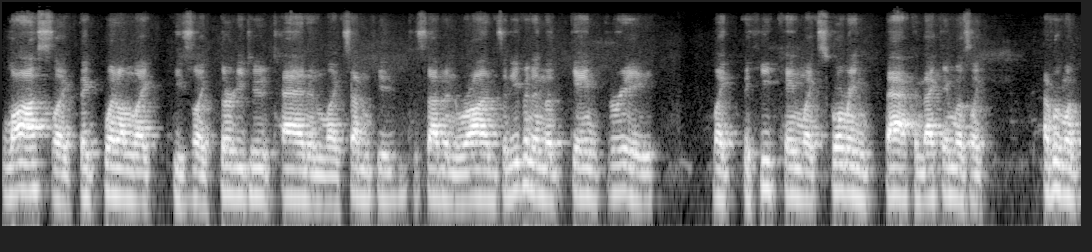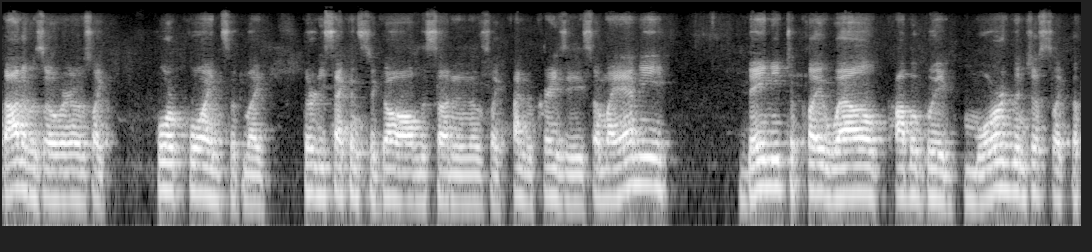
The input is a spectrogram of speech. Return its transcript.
lost, like they went on like these like 32 to 10 and like 17 to 7 runs. And even in the game three, like the Heat came like storming back, and that game was like everyone thought it was over. It was like four points with like 30 seconds to go all of a sudden. And it was like kind of crazy. So Miami, they need to play well, probably more than just like the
